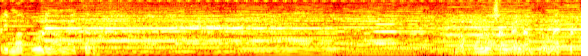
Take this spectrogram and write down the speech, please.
55 meter. 50 sampai 60 meter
